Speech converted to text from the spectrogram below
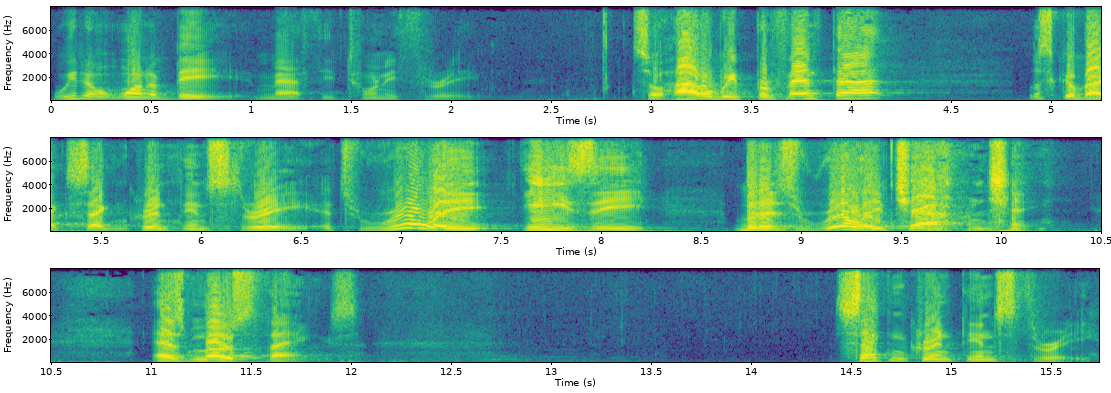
We don't want to be Matthew 23. So, how do we prevent that? Let's go back to 2 Corinthians 3. It's really easy, but it's really challenging, as most things. 2 Corinthians 3.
